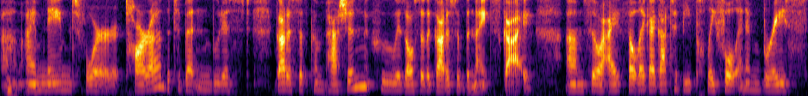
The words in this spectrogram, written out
Um, I'm named for Tara, the Tibetan Buddhist goddess of compassion, who is also the goddess of the night sky. Um, so I felt like I got to be playful and embrace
